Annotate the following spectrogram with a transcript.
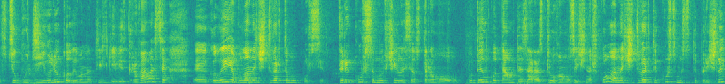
в цю будівлю, коли вона тільки відкривалася, е, коли я була на четвертому курсі. Три курси ми вчилися в старому будинку, там, де зараз друга музична школа. На четвертий курс ми сюди прийшли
